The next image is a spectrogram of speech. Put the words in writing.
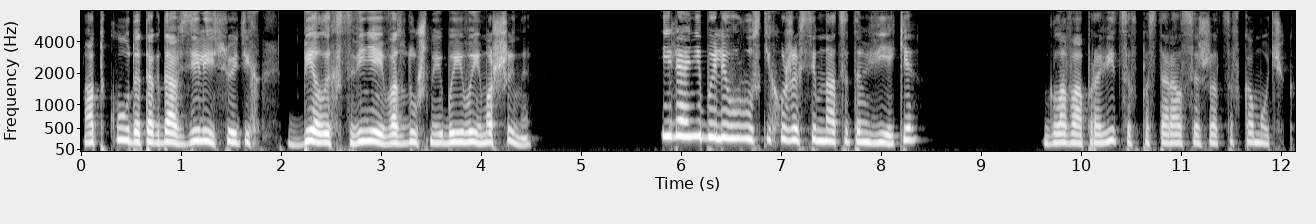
Откуда тогда взялись у этих белых свиней воздушные боевые машины?» Или они были у русских уже в XVII веке? Глава провидцев постарался сжаться в комочек.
